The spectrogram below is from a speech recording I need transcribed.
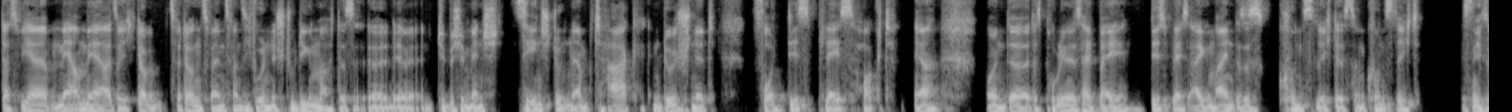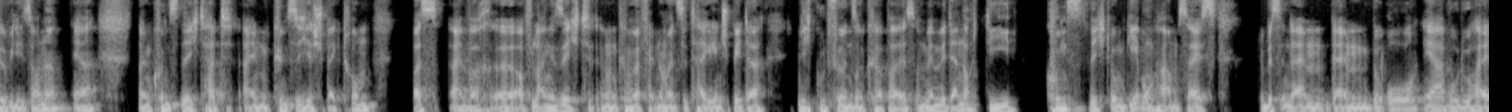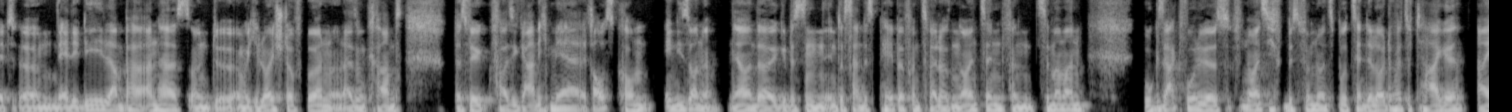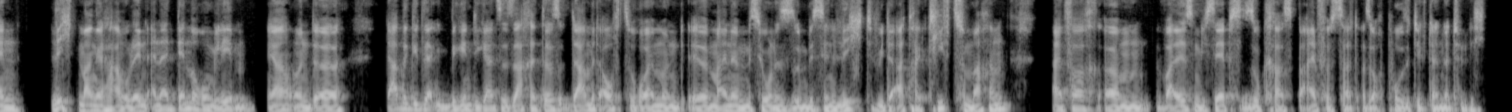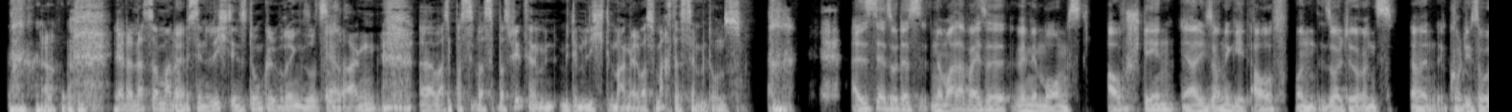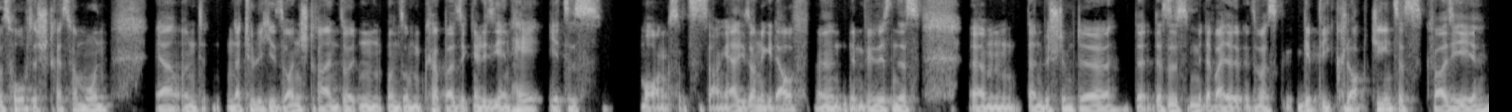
dass wir mehr und mehr, also ich glaube, 2022 wurde eine Studie gemacht, dass äh, der typische Mensch zehn Stunden am Tag im Durchschnitt vor Displays hockt. Ja, und äh, das Problem ist halt bei Displays allgemein, dass es Kunstlicht ist. Und Kunstlicht ist nicht so wie die Sonne, ja, sondern Kunstlicht hat ein künstliches Spektrum, was einfach äh, auf lange Sicht, können wir vielleicht nochmal ins Detail gehen später, nicht gut für unseren Körper ist. Und wenn wir dann noch die Kunstlichtumgebung haben, das heißt, du bist in deinem, deinem Büro, ja, wo du halt ähm, eine LED-Lampe anhast und äh, irgendwelche Leuchtstoffröhren und all so ein Krams, dass wir quasi gar nicht mehr rauskommen in die Sonne. Ja, und da gibt es ein interessantes Paper von 2019 von Zimmermann, wo gesagt wurde, dass 90 bis 95 Prozent der Leute heutzutage einen Lichtmangel haben oder in einer Dämmerung leben. Ja, und äh, da beginnt, beginnt die ganze Sache, das damit aufzuräumen. Und äh, meine Mission ist es so ein bisschen Licht wieder attraktiv zu machen, einfach ähm, weil es mich selbst so krass beeinflusst hat, also auch positiv dann natürlich. Ja, ja dann lass doch mal ja. ein bisschen Licht ins Dunkel bringen sozusagen. Ja. Äh, was, was, was, was fehlt denn mit, mit dem Lichtmangel? Was macht das denn mit uns? Also es ist ja so, dass normalerweise, wenn wir morgens aufstehen, ja, die Sonne geht auf und sollte uns, äh, Cortisol ist hoch, das Stresshormon, ja, und natürliche Sonnenstrahlen sollten unserem Körper signalisieren, hey, jetzt ist morgens sozusagen. Ja, die Sonne geht auf. Äh, wir wissen, dass ähm, dann bestimmte, dass es mittlerweile sowas gibt wie Clock Genes, das quasi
